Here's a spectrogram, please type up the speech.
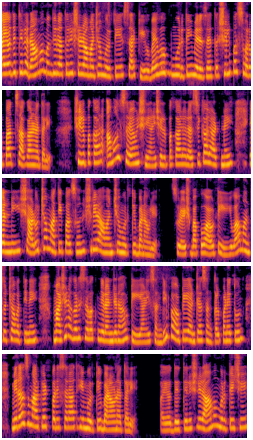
अयोध्येतील राम मंदिरातील श्रीरामाच्या मूर्तीसारखी हुबेहूब मूर्ती मिरजेत शिल्प स्वरूपात साकारण्यात आली. शिल्पकार अमोल सरवंशी आणि शिल्पकार रसिका लाटणे यांनी शाडूच्या मातीपासून श्रीरामांची मूर्ती बनवली. सुरेश बापू आवटी युवा मंचच्या वतीने माजी नगरसेवक निरंजन आवटी आणि संदीप आवटी यांच्या संकल्पनेतून मिरज मार्केट परिसरात ही मूर्ती बनवण्यात आली. अयोध्येतील श्रीराम मूर्तीची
